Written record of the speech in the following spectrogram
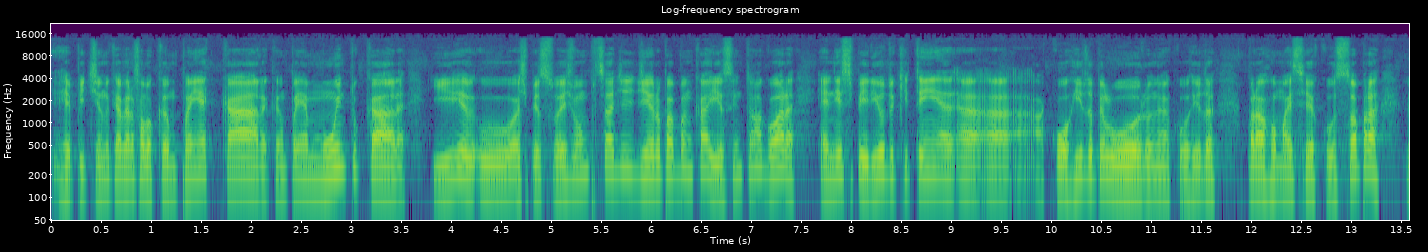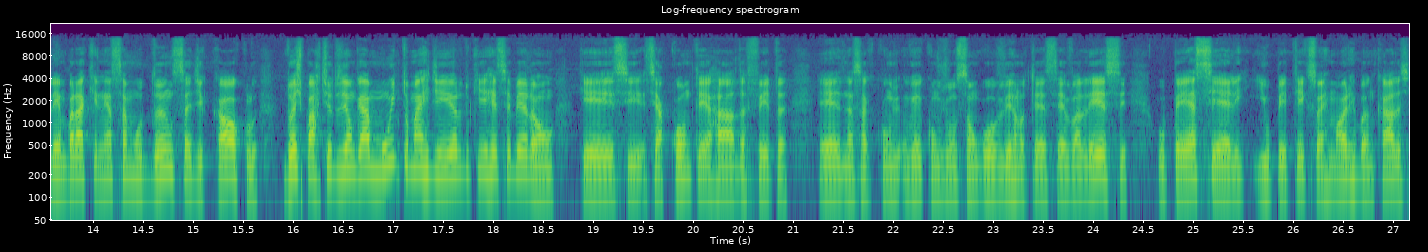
repetindo o que a Vera falou, campanha é cara, campanha é muito cara e o, as pessoas vão precisar de dinheiro para bancar isso. Então agora é nesse período que tem a, a, a corrida pelo ouro, né? a corrida para arrumar esse recurso. Só para lembrar que nessa mudança de cálculo, dois partidos iam ganhar muito mais dinheiro do que receberão. Que se, se a conta errada feita é, nessa conjunção governo-TSE valesse, o PSL e o PT, que são as maiores bancadas,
